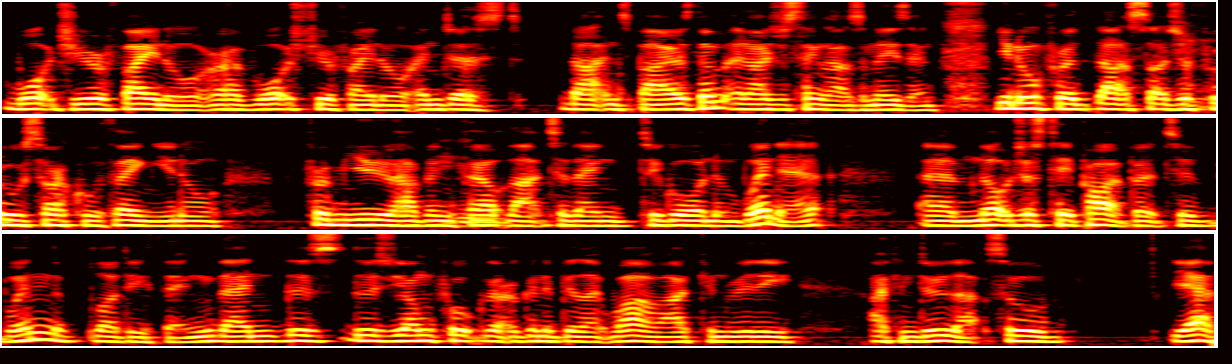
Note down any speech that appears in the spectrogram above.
watch your final or have watched your final and just that inspires them. And I just think that's amazing. You know, for that's such a full circle thing. You know, from you having mm. felt that to then to go on and win it. Um, not just take part, but to win the bloody thing, then there's there's young folk that are going to be like, wow, I can really, I can do that. So yeah,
